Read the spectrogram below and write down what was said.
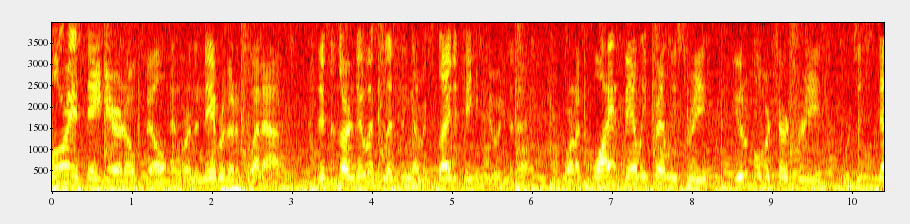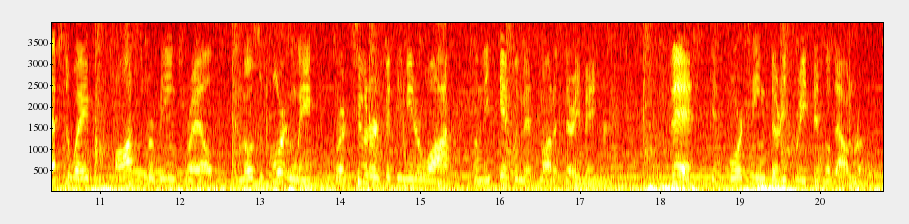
Glorious day here in Oakville, and we're in the neighborhood of Glen Abbey. This is our newest listing. I'm excited to take you through it today. We're on a quiet, family-friendly street with beautiful mature trees. We're just steps away from awesome ravine trails, and most importantly, we're a 250-meter walk from the infamous Monastery Bakery. This is 1433 Thistledown Road.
